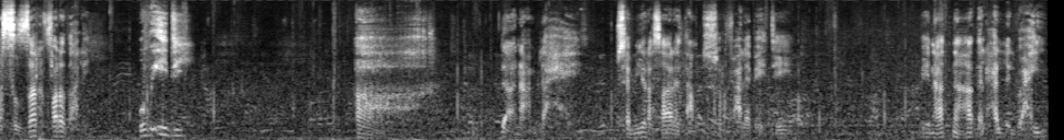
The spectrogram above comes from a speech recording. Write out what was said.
بس الظرف فرض علي وبإيدي. آخ ده أنا عم لحي وسميره صارت عم تصرف على بيتين بيناتنا هذا الحل الوحيد.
